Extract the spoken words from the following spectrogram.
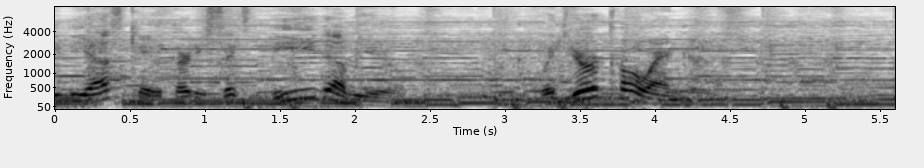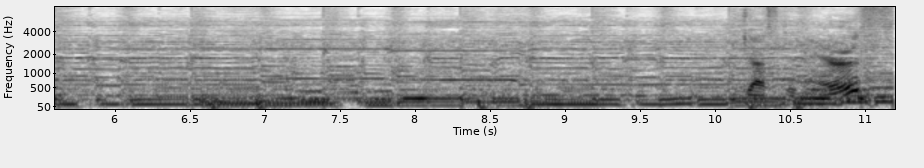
PBS K36BW with your co-anchors. Justin Harris.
